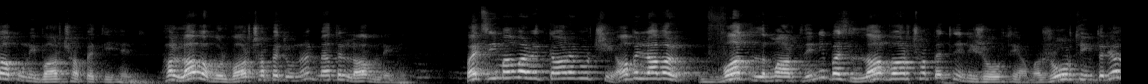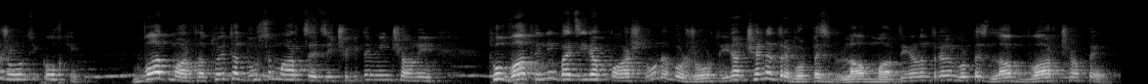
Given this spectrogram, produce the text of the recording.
կապ ունի վարչապետի հետ։ Հա լավ է որ վարչապետ ունենանք, մի հատ էլ լավ լինի։ Բայց իմ համար այդ կարևոր չի։ Ավելի լավ է վատ մարդ լինի, բայց լավ վարչապետ լինի ժողովրդի համար։ Ժողովրդի ինտերիալ, ժողովրդի կողքին։ Վատ մարդ է, թո դա դուրսը մարծեցի, չգիտեմ ինչ անի, թո վատ լինի, բայց իր պաշտոնը որ ժողովրդը, իրան չեն ընտրել որպես լավ մարդ, իրան ընտրել են որպես լավ վարչապետ։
